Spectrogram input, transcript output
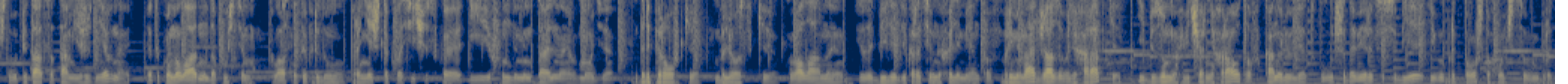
чтобы питаться там ежедневно. Я такой, ну ладно, допустим, классно ты придумал. Про нечто классическое и фундаментальное в моде. Драпировки, блестки, валаны, изобилие декоративных элементов. Времена джазовой лихорадки и безумных вечерних раутов канули в лет. Лучше довериться себе и выбрать то, что хочется выбрать.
